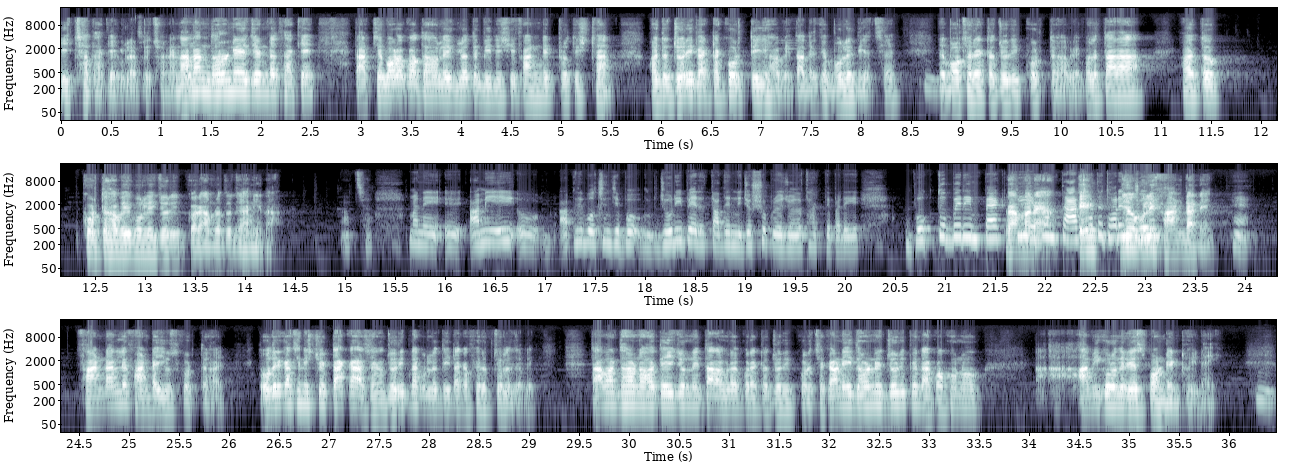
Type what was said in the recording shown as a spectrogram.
ইচ্ছা থাকে এগুলোর পেছনে। নানান ধরনের এজেন্ডা থাকে। তার চেয়ে বড় কথা হলো এগুলোতে বিদেশি ফান্ডেড প্রতিষ্ঠান হয়তো জরিপ একটা করতেই হবে তাদেরকে বলে দিয়েছে যে বছরে একটা জরিপ করতে হবে। ফলে তারা হয়তো করতে হবে বলেই জরিপ করে আমরা তো জানি না। আচ্ছা মানে আমি এই আপনি বলছেন যে জরিপের তাদের নিজস্ব প্রয়োজনীয়তা থাকতে পারে। বক্তব্যের ইম্প্যাক্ট কি মানে এবং তার সাথে ধরেন ফান্ড আনে। হ্যাঁ। ফান্ড আনলে ফান্ডটা ইউজ করতে হয়। তো ওদের কাছে নিশ্চয়ই টাকা আসে না জরিপ না করলে তো এই টাকা ফেরত চলে যাবে। তা আমার ধারণা হয়তো এই জন্যই তাড়াহুড়া করে একটা জরিপ করেছে কারণ এই ধরনের জরিপে না কখনো আমি কোনোদিন রেসপন্ডেন্ট হই নাই।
